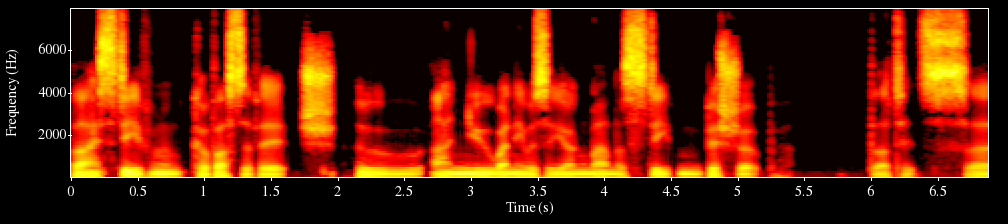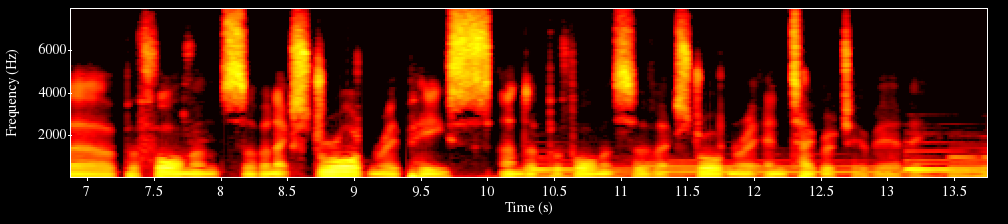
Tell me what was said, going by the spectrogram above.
by Stephen Kovacevich, who I knew when he was a young man as Stephen Bishop. But it's a performance of an extraordinary piece and a performance of extraordinary integrity, really.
